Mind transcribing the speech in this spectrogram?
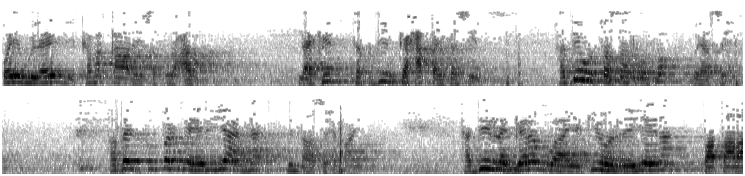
Waayo wilaayadii kama qaadayso qurcadu. Laakiin taqdiimka xaqay ka siin haddii uu tasarufo way asixi. Hadday isku mar meheriyaanna midna asixi maayo. Haddii la garan waayo kii horeeyeyna baala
